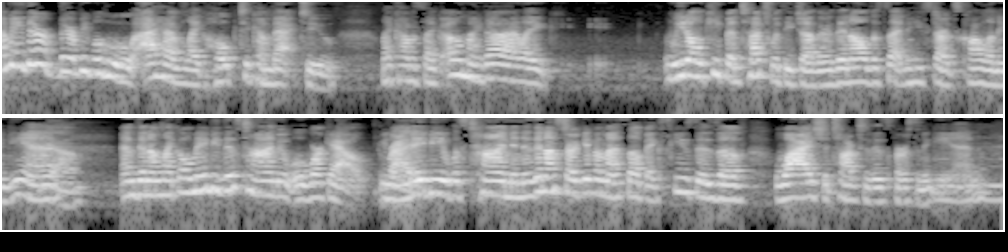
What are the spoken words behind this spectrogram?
I mean, there there are people who I have like hope to come back to. Like I was like, oh my god, like we don't keep in touch with each other. Then all of a sudden he starts calling again. Yeah. And then I'm like, oh, maybe this time it will work out. You know, Right. maybe it was time. And, and then I start giving myself excuses of why I should talk to this person again. Mm-hmm.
